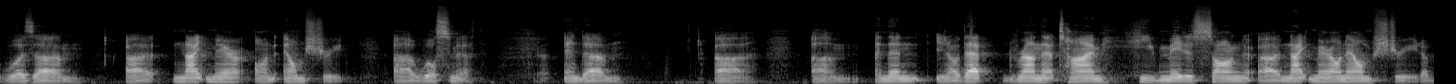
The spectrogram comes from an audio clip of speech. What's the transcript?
was um, uh, "Nightmare on Elm Street," uh, Will Smith, Yeah. and um, uh, um, and then you know that around that time he made his song uh, "Nightmare on Elm Street." It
